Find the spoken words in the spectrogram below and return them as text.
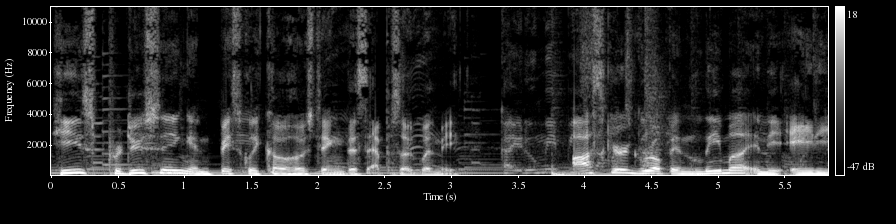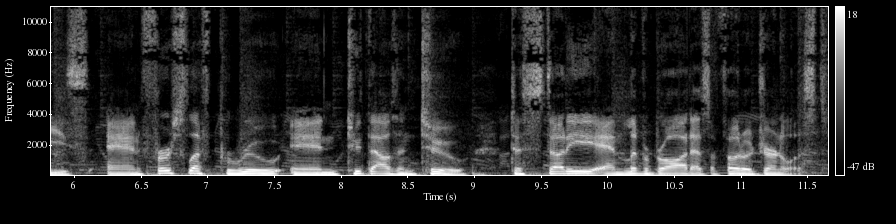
He's producing and basically co hosting this episode with me. Oscar grew up in Lima in the 80s and first left Peru in 2002 to study and live abroad as a photojournalist.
